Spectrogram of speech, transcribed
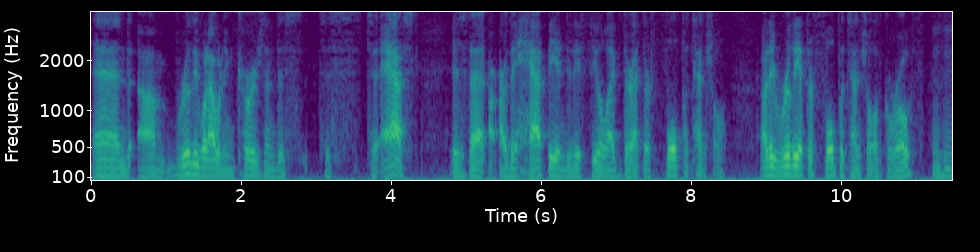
and um, really, what I would encourage them to to to ask is that are they happy and do they feel like they're at their full potential? Are they really at their full potential of growth? Mm-hmm.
